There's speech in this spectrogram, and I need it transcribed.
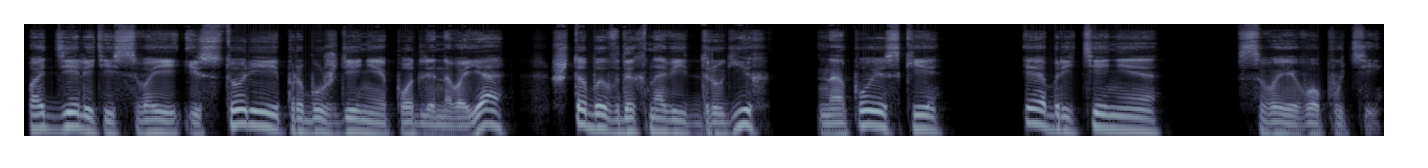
поделитесь своей историей пробуждения подлинного «Я», чтобы вдохновить других на поиски и обретение своего пути.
